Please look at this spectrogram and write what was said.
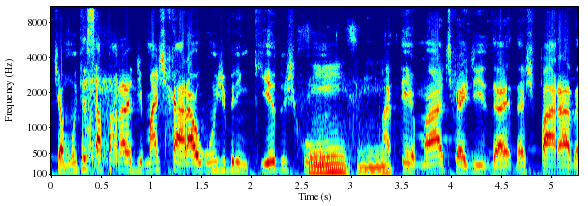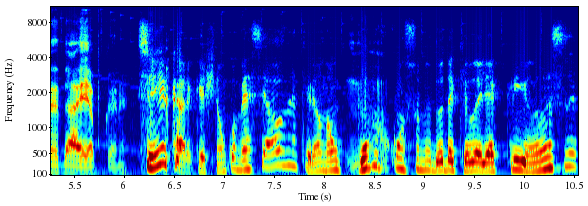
Tinha muito essa parada de mascarar alguns brinquedos com Sim, sim. a temática de, da- das paradas da época, né? Sim, cara, questão comercial, né? Querendo ou não, o público consumidor daquilo ali é criança.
